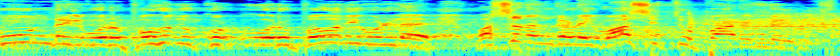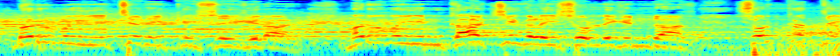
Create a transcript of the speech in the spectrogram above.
மூன்றில் ஒரு பகுதி ஒரு பகுதி உள்ள வசனங்களை வாசித்து பாருங்கள். மறுமை எச்சரிக்கை செய்கிறான். மறுமையின் காட்சிகளை சொல்லுகின்றான் சொர்க்கத்தை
